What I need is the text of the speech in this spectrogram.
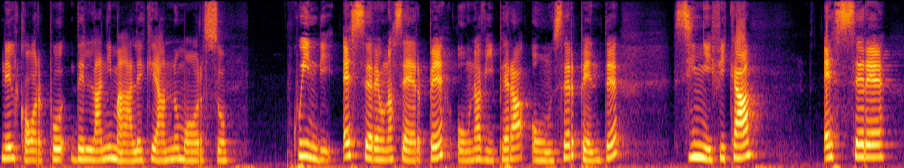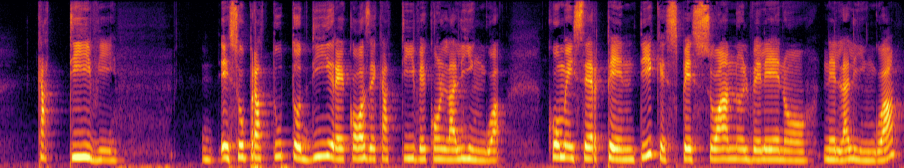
nel corpo dell'animale che hanno morso. Quindi essere una serpe o una vipera o un serpente significa essere cattivi e soprattutto dire cose cattive con la lingua, come i serpenti che spesso hanno il veleno nella lingua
